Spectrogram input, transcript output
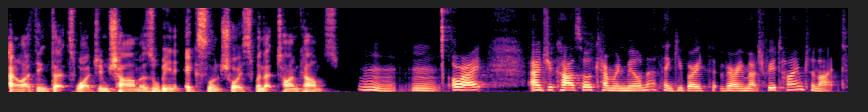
And I think that's why Jim Chalmers will be an excellent choice when that time comes. Mm, mm. All right. Andrew Carswell, Cameron Milner, thank you both very much for your time tonight.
